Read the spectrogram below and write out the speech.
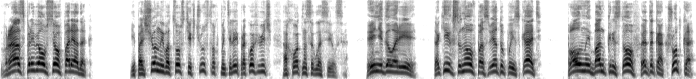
В раз привел все в порядок!» И польщенный в отцовских чувствах Пантелей Прокофьевич охотно согласился. «И не говори! Таких сынов по свету поискать! Полный банк крестов — это как, шутка?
